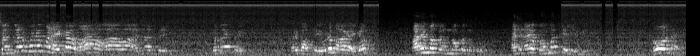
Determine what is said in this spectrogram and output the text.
शंकरपाळे पण आहे का? वा वा वा अनार ते. कसं आहे ते? अरे बापरे एवढं महाग आहे का? अरे मग नको नको. अरे नाही गंमत केली मी. हो नाही नाही.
